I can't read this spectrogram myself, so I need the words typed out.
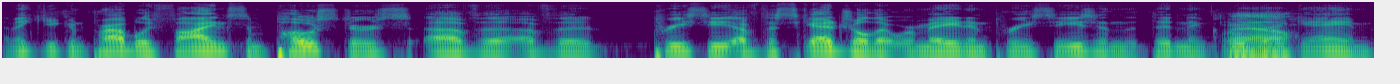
I think you can probably find some posters of the of the pre of the schedule that were made in preseason that didn't include Wow. that game.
